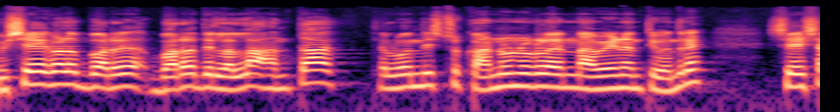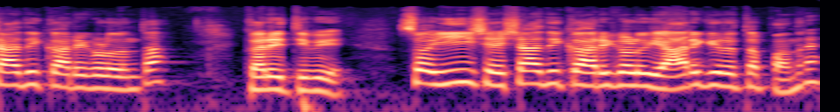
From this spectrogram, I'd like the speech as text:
ವಿಷಯಗಳು ಬರ, ಬರೋದಿಲ್ಲಲ್ಲ ಅಂಥ ಕೆಲವೊಂದಿಷ್ಟು ಕಾನೂನುಗಳನ್ನು ನಾವೇನಂತೀವಿ ಅಂದರೆ ಶೇಷಾಧಿಕಾರಿಗಳು ಅಂತ ಕರಿತೀವಿ. ಸೊ ಈ ಶೇಷಾಧಿಕಾರಿಗಳು ಯಾರಿಗಿರುತ್ತಪ್ಪ ಅಂದರೆ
